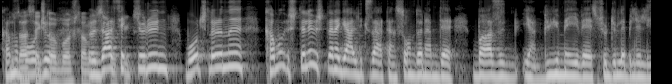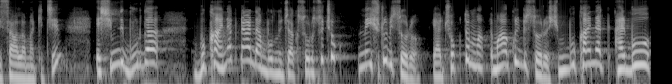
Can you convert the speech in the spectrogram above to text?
Kamu Özel borcu sektör özel çok yüksek. sektörün borçlarını kamu üstele üstüne geldik zaten son dönemde bazı yani büyümeyi ve sürdürülebilirliği sağlamak için. E şimdi burada bu kaynak nereden bulunacak sorusu çok meşru bir soru. Yani çok da ma- makul bir soru. Şimdi bu kaynak hani bu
